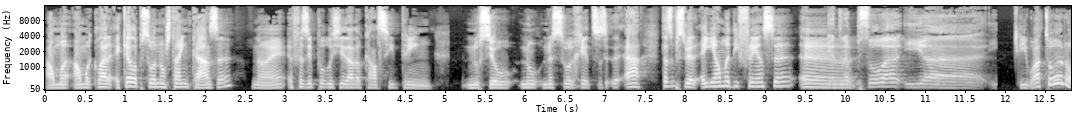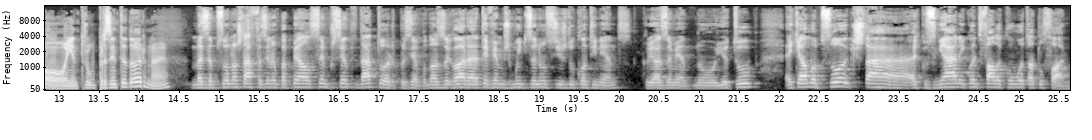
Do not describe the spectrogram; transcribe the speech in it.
Há uma, há uma clara. Aquela pessoa não está em casa, não é? A fazer publicidade ao calcitrim, no seu, no, na sua rede social. Ah, estás a perceber? Aí há uma diferença uh... entre a pessoa e, a e o ator, ou entre o apresentador, não é? mas a pessoa não está a fazer um papel 100% de ator. Por exemplo, nós agora tivemos muitos anúncios do Continente, curiosamente, no YouTube, em que há uma pessoa que está a cozinhar enquanto fala com o outro ao telefone.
